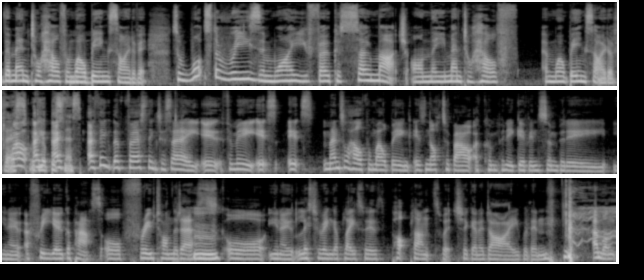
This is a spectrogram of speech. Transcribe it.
the mental health Mm-hmm. and well-being side of it. So what's the reason why you focus so much on the mental health and well-being side of this with I, your I- business? I, think the first thing to say is, for me, it's it's mental health and well-being is not about a company giving somebody, you know, a free yoga pass or fruit on the desk Mm. or you know, littering a place with pot plants which are going to die within a month.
